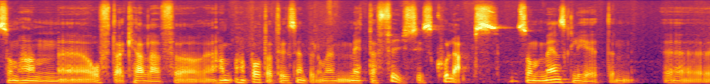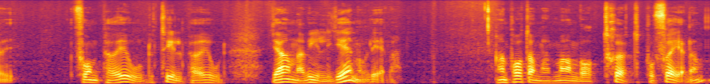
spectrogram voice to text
som han eh, ofta kallar för... Han, han pratar till exempel om en metafysisk kollaps som mänskligheten eh, från period till period gärna vill genomleva. Han pratar om att man var trött på freden.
